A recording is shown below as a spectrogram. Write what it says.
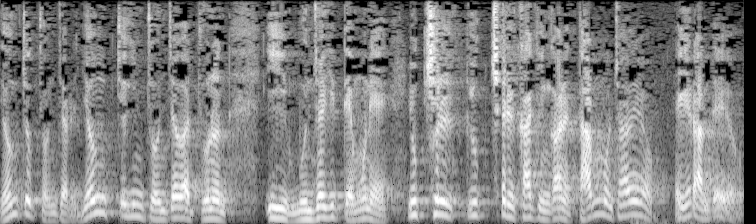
영적 존재를, 영적인 존재가 주는 이 문제이기 때문에 육체를, 육체를 가진 간에 답을 못 찾아요. 해결 안 돼요.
